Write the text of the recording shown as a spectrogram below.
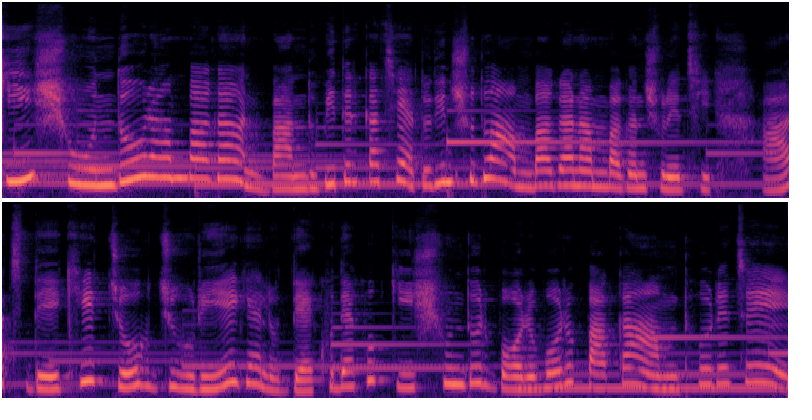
কি সুন্দর আম বাগান বান্ধবীদের কাছে এতদিন শুধু আম বাগান আম বাগান শুনেছি। আজ দেখে চোখ জুড়িয়ে গেল। দেখো দেখো, কি সুন্দর বড় বড় পাকা আম ধরেছে।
